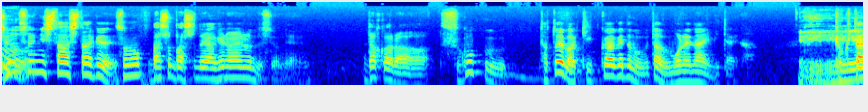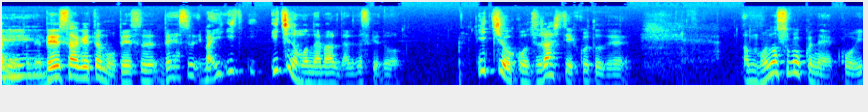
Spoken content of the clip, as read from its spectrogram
純粋に下しただけでその場所場所で上げられるんですよね。だからすごく例えばキック上げても歌埋もれないみたいな。極端に言うとねベース上げてもベースベース、まあ、位置の問題もあるんであれですけど位置をこうずらしていくことでものすごくねこう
